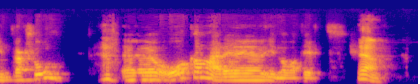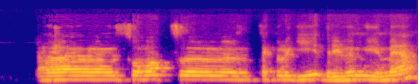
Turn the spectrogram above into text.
interaksjon. Uh, og kan være innovativt. Ja. Sånn at teknologi driver mye med,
